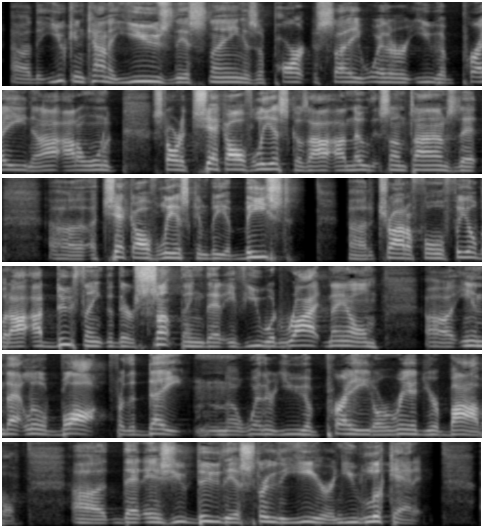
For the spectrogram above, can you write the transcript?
uh, that you can kind of use this thing as a part to say whether you have prayed and i, I don't want to start a check off list because I, I, know that sometimes that uh, a check off list can be a beast uh, to try to fulfill but I, I, do think that there's something that if you would write down uh, in that little block for the date, whether you have prayed or read your Bible, uh, that as you do this through the year and you look at it,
